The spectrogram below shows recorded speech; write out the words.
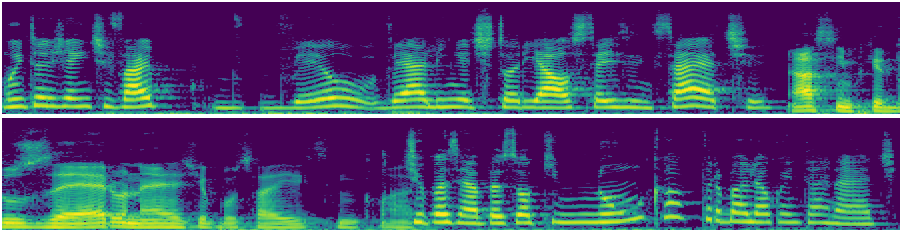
Muita gente vai ver, ver a linha editorial 6 em 7. Ah, sim, porque do zero, né? Tipo, sair, sim, claro. Tipo assim, a pessoa que nunca trabalhou com internet,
